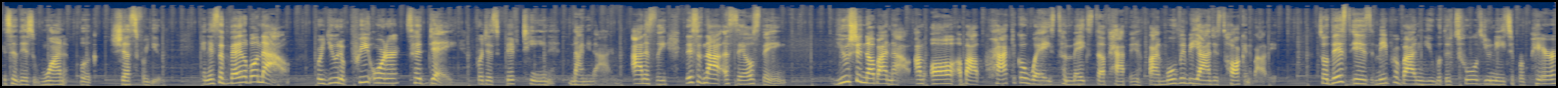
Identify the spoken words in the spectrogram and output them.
into this one book just for you. And it's available now for you to pre-order today for just $15.99. Honestly, this is not a sales thing. You should know by now, I'm all about practical ways to make stuff happen by moving beyond just talking about it. So, this is me providing you with the tools you need to prepare,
